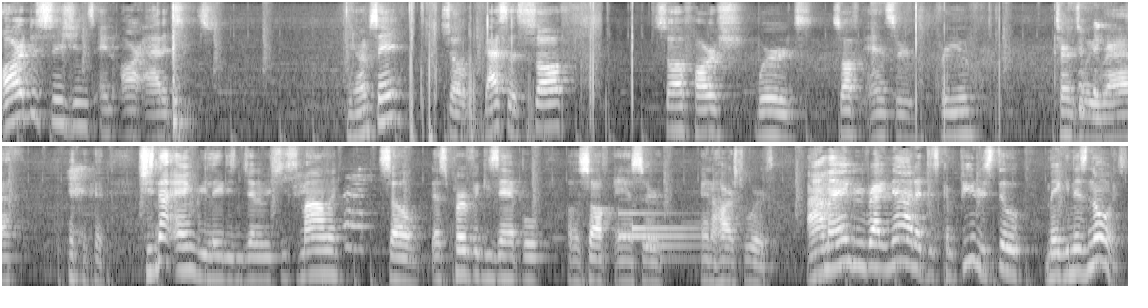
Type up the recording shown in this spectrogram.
our decisions, and our attitudes. You know what I'm saying? So that's a soft, soft, harsh words, soft answer for you. Turns away wrath. She's not angry, ladies and gentlemen. She's smiling. So that's a perfect example of a soft answer and a harsh words. I'm angry right now that this computer is still making this noise.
